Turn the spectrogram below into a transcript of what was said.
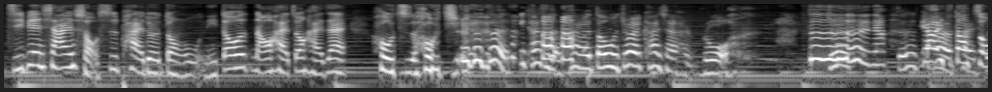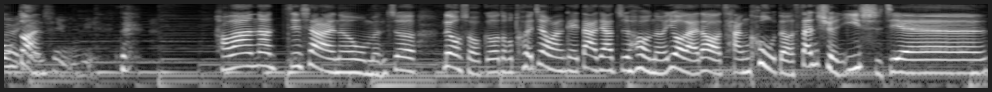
即便下一首是派对动物，你都脑海中还在后知后觉。对对对，一开始的派对动物就会看起来很弱。对对对，人家要一直到中段。对，好啦，那接下来呢，我们这六首歌都推荐完给大家之后呢，又来到了残酷的三选一时间，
